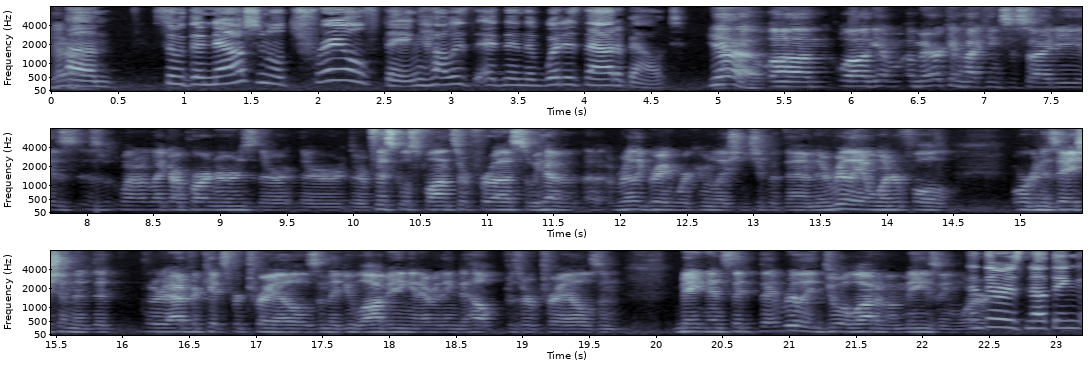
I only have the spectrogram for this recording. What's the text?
Yeah. Um, so the National Trails thing, how is and then the, what is that about? Yeah, um, well, again, American Hiking Society is, is one of, like our partners. They're they're they're a fiscal sponsor for us. So we have a really great working relationship with them. They're really a wonderful organization that, that they're advocates for trails and they do lobbying and everything to help preserve trails and maintenance. They, they really do a lot of amazing work. And there is nothing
